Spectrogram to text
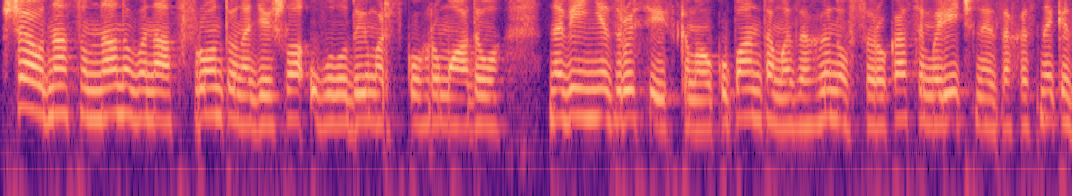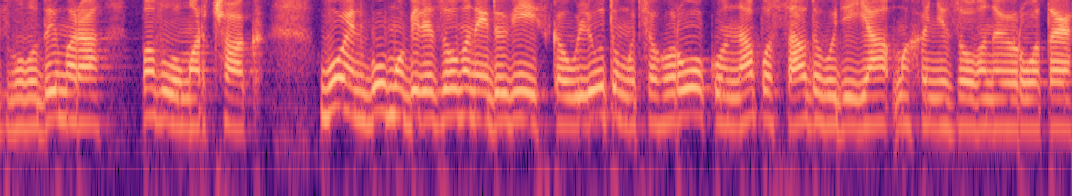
Ще одна сумна новина з фронту надійшла у Володимирську громаду. На війні з російськими окупантами загинув 47-річний захисник із Володимира Павло Марчак. Воїн був мобілізований до війська у лютому цього року на посаду водія механізованої роти.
